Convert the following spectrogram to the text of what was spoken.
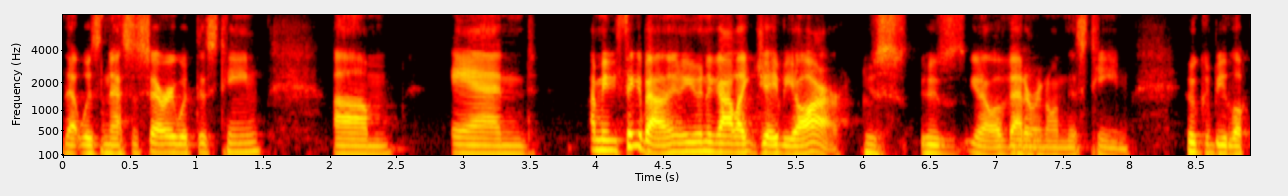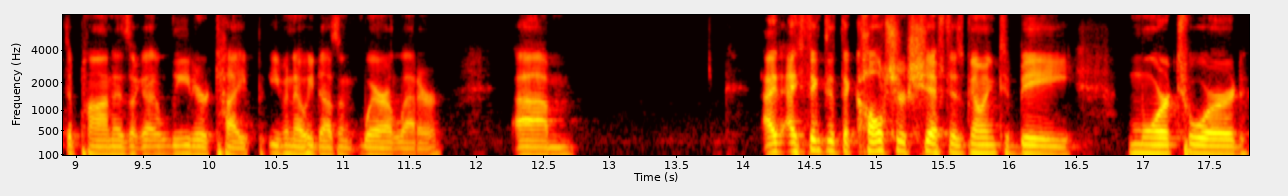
that was necessary with this team. Um, and I mean, think about it. Even a guy like JVR, who's who's you know a veteran on this team, who could be looked upon as like a leader type, even though he doesn't wear a letter. Um, I, I think that the culture shift is going to be more toward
